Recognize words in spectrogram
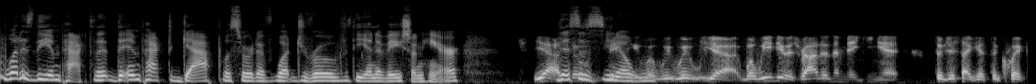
what is the impact? The the impact gap was sort of what drove the innovation here. Yeah, This so is, you know- what we, we, yeah, what we do is rather than making it so just I guess a quick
